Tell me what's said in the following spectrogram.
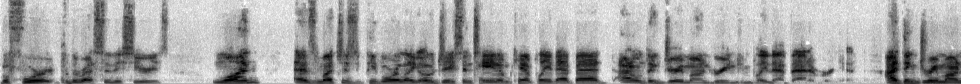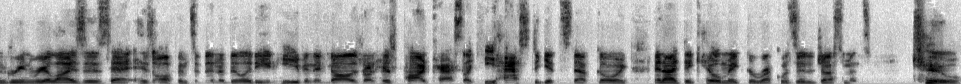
before for the rest of this series. One, as much as people are like, "Oh, Jayson Tatum can't play that bad," I don't think Draymond Green can play that bad ever again. I think Draymond Green realizes that his offensive inability, and he even acknowledged on his podcast, like he has to get Steph going, and I think he'll make the requisite adjustments. Two,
